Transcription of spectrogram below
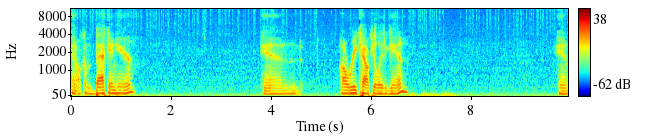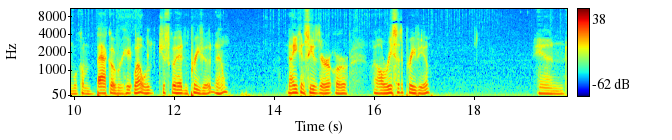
And I'll come back in here and I'll recalculate again. And we'll come back over here. Well we'll just go ahead and preview it now. Now you can see that there are I'll reset the preview. And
